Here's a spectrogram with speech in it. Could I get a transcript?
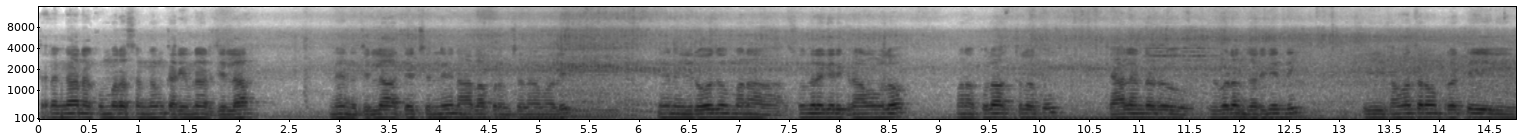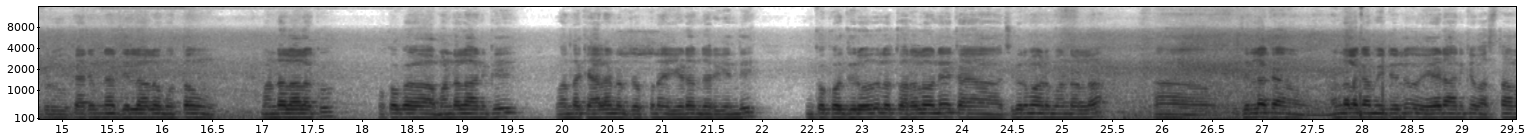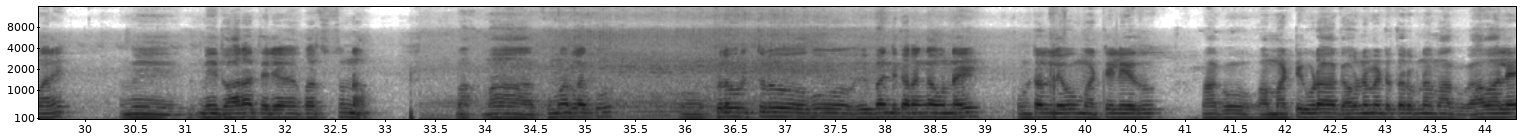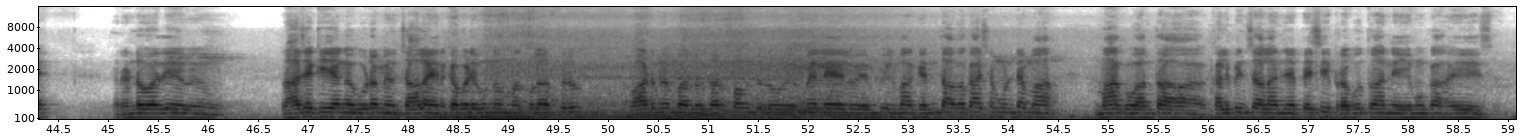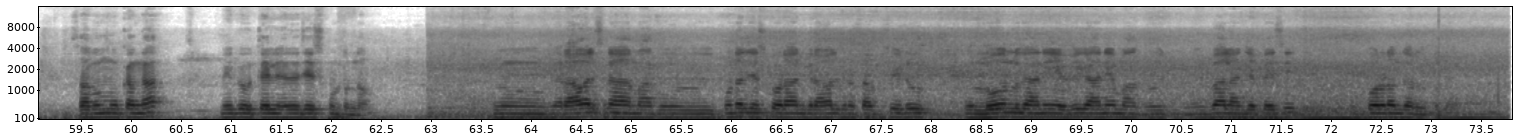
తెలంగాణ కుమ్మర సంఘం కరీంనగర్ జిల్లా. నేను జిల్లా అధ్యక్షుడిని నార్లాపురం చంద్రమౌళి నేను ఈరోజు మన సుందరగిరి గ్రామంలో మన కులాస్తులకు క్యాలెండరు ఇవ్వడం జరిగింది. ఈ సంవత్సరం ప్రతి ఇప్పుడు కరీంనగర్ జిల్లాలో మొత్తం మండలాలకు ఒక్కొక్క మండలానికి వంద క్యాలెండర్ చొప్పున ఇవ్వడం జరిగింది. ఇంకో కొద్ది రోజుల త్వరలోనే క చిగురుమాడు మండలంలో జిల్లా క- మండల కమిటీలు వేయడానికి వస్తామని మీ మీ ద్వారా తెలియపరుస్తున్నాం. మా మా కుల వృత్తులు ఇబ్బందికరంగా ఉన్నాయి. కుంటలు లేవు మట్టి లేదు. మాకు ఆ మట్టి కూడా గవర్నమెంట్ తరఫున మాకు కావాలి. రెండవది మేము రాజకీయంగా కూడా మేము చాలా వెనుకబడి ఉన్నాం మా కులస్తులు. వార్డు మెంబర్లు సర్పంచులు ఎమ్మెల్యేలు ఎంపీలు మాకు ఎంత అవకాశం ఉంటే మా మాకు అంత కల్పించాలని చెప్పేసి ప్రభుత్వాన్ని ఈ ముఖ ఈ సభముఖంగా మీకు తెలియజేసుకుంటున్నాం. రావాల్సిన మాకు ఈ కుండలు చేసుకోవడానికి రావాల్సిన సబ్సిడీ లోన్లు కానీ ఇవి కానీ మాకు ఇవ్వాలని చెప్పేసి కోరడం జరుగుతుంది.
